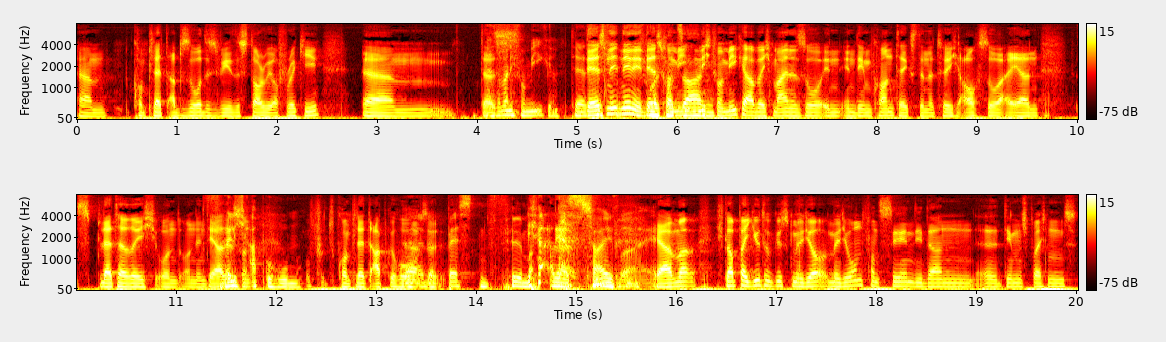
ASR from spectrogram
ähm, komplett absurdes wie The Story of Ricky. Ähm, das ist aber nicht von Miike. der, ist nicht, nee, nee, ich der ist von, sagen. nicht von Mika, aber ich meine so in, in dem Kontext dann natürlich auch so eher splatterig und, und in der Völlig Richtung- abgehoben. komplett abgehoben. Ja, so. der besten Filme Ja, aller der Zeiten. Ja, ich glaube, bei YouTube gibt es Millio Millionen von Szenen, die dann äh, dementsprechend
